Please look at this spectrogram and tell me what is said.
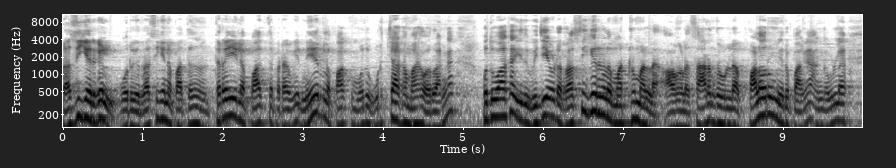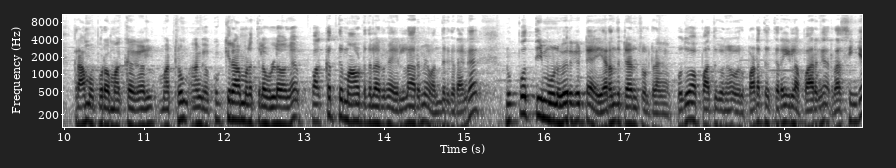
ரசிகர்கள் ஒரு ரசிகனை பார்த்ததும் திரையில் பார்த்த பிறகு நேரில் பார்க்கும்போது உற்சாகமாக வருவாங்க. பொதுவாக இது விஜயோட ரசிகர்களை மட்டுமல்ல அவங்கள சார்ந்து உள்ள பலரும் இருப்பாங்க. அங்கே உள்ள கிராமப்புற மக்கள் மற்றும் அங்கே குக்கிராமத்தில் உள்ளவங்க பக்கத்து மாவட்டத்தில் இருக்க எல்லாருமே வந்திருக்கிறாங்க. முப்பத்தி மூணு பேர்கிட்ட இறந்துட்டான்னு சொல்கிறாங்க பொதுவாக பார்த்துக்கோங்க ஒரு படத்தை திரையில் பாருங்கள் ரசிங்க.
